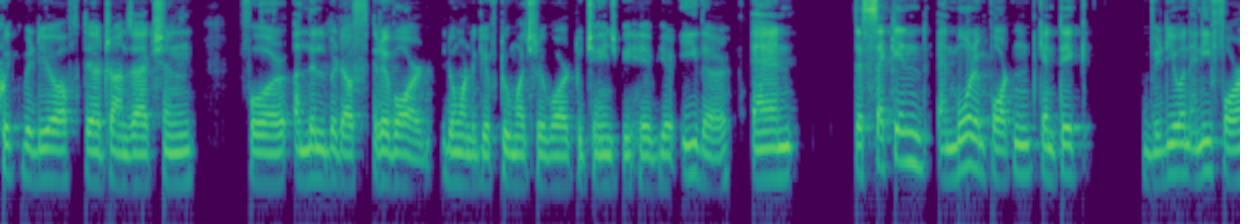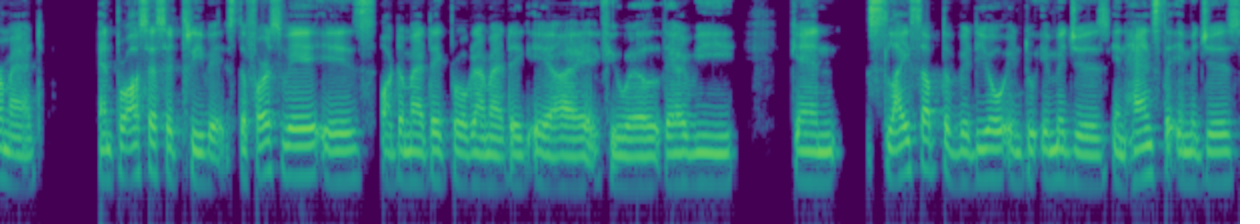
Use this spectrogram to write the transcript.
quick video of their transaction for a little bit of reward. You don't want to give too much reward to change behavior either. And the second and more important can take video in any format and process it three ways. The first way is automatic programmatic AI, if you will. There we can slice up the video into images, enhance the images,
